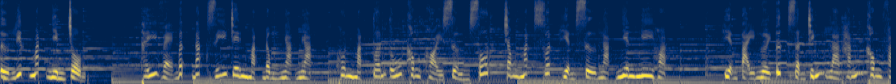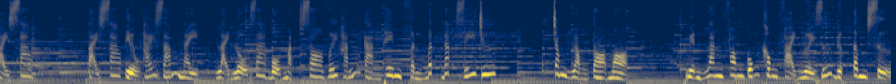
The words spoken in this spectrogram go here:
từ liếc mắt nhìn trộm. Thấy vẻ bất đắc dĩ trên mặt đồng nhạc nhạc, Khuôn mặt tuấn tú không khỏi sườn sốt, Trong mắt xuất hiện sự ngạc nhiên nghi hoặc. Hiện tại người tức giận chính là hắn không phải sao? Tại sao tiểu thái giám này lại lộ ra bộ mặt so với hắn càng thêm phần bất đắc dĩ chứ? Trong lòng tò mò, Huyền Lăng Phong cũng không phải người giữ được tâm sự.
